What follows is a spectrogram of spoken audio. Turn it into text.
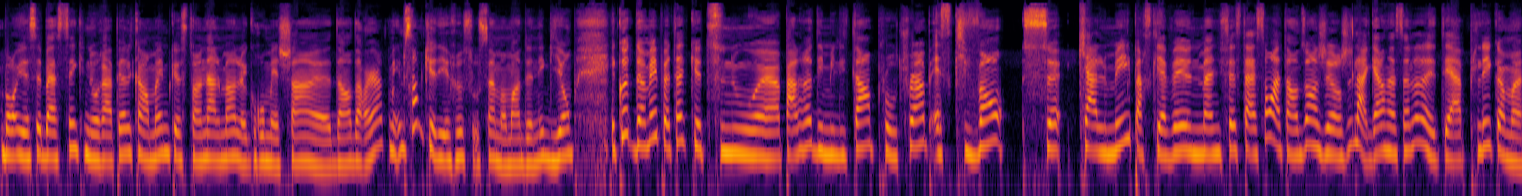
Bon, il y a Sébastien qui nous rappelle quand même que c'est un Allemand, le gros méchant euh, dans Die Hard, mais il me semble qu'il y a des Russes aussi à un moment donné, Guillaume. Écoute, demain, peut-être que tu nous euh, parleras des militants pro-Trump. Est-ce qu'ils vont se calmer? Parce qu'il y avait une manifestation attendue en Géorgie? La guerre nationale a été appelée comme euh,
